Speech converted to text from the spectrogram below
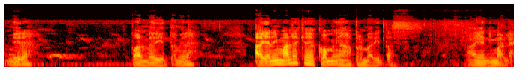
Mire. Palmerita, mire. Hay animales que se comen esas palmeritas. Hay animales.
